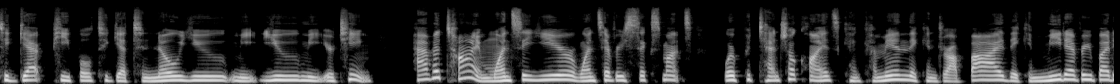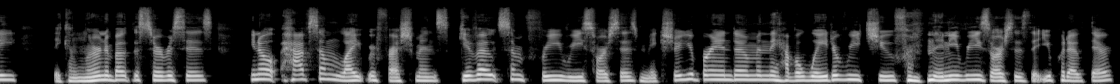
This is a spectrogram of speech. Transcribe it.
to get people to get to know you, meet you, meet your team. Have a time once a year, once every six months where potential clients can come in, they can drop by, they can meet everybody, they can learn about the services, you know, have some light refreshments, give out some free resources, make sure you brand them and they have a way to reach you from any resources that you put out there.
